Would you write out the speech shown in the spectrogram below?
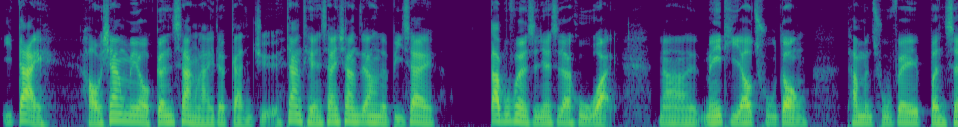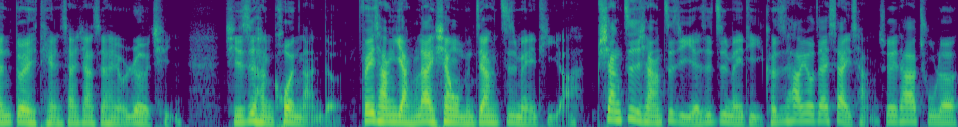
一代好像没有跟上来的感觉。像铁人三项这样的比赛，大部分的时间是在户外，那媒体要出动。他们除非本身对田三项是很有热情，其实是很困难的，非常仰赖像我们这样自媒体啊。像志祥自己也是自媒体，可是他又在赛场，所以他除了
